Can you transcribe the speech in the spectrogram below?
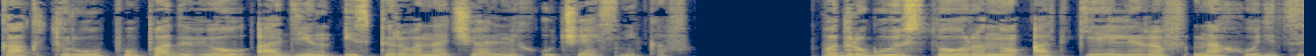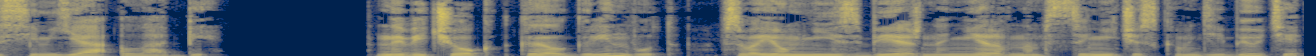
как труппу подвел один из первоначальных участников. По другую сторону от Келлеров находится семья Лабби. Новичок Кэл Гринвуд в своем неизбежно нервном сценическом дебюте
